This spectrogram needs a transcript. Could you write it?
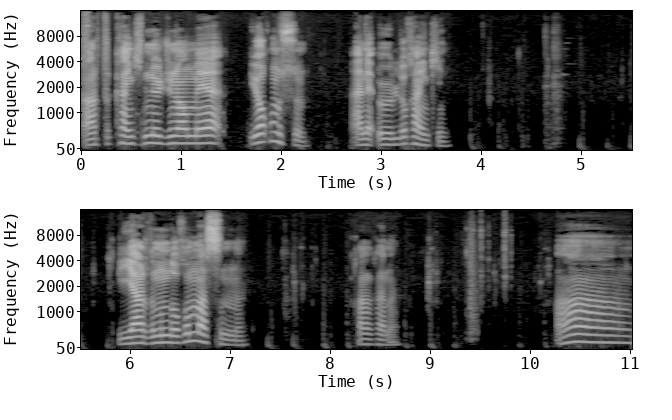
Artık kankinin öcünü almaya yok musun? Hani öldü kankin. Bir yardımın dokunmasın mı? Kankana. Aa.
